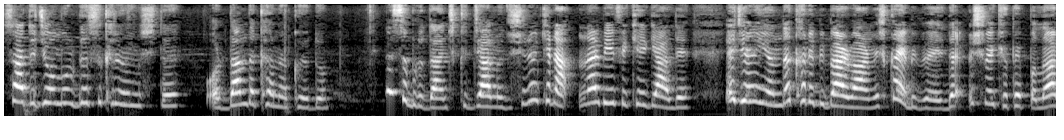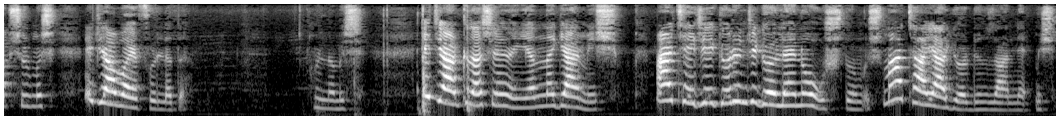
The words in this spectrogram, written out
Sadece omurgası kırılmıştı. Oradan da kan akıyordu. Nasıl buradan çıkacağını düşünürken aklına bir fikir geldi. Ece'nin yanında karabiber varmış. Karabiberi dökmüş ve köpek balığı hapşurmuş. Ece havaya fırladı. Fırlamış. Ece arkadaşlarının yanına gelmiş. Mert Ece'yi görünce göllerini ovuşturmuş. Mert hayal gördüğünü zannetmiş.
